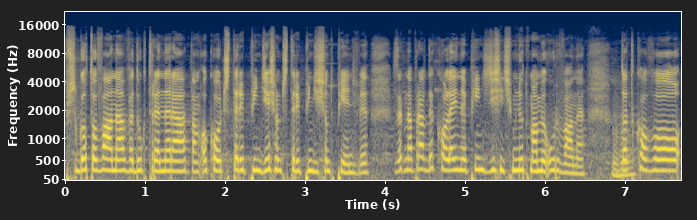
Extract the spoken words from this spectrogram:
przygotowana według trenera tam około 4,50-4,55, więc tak naprawdę kolejne 5-10 minut mamy urwane. Mhm. Dodatkowo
